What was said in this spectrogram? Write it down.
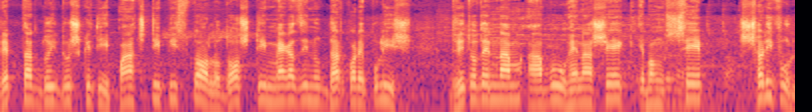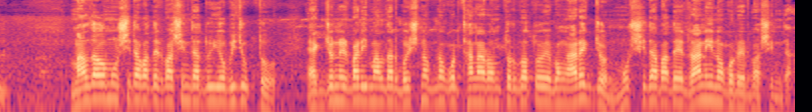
গ্রেপ্তার দুই দুষ্কৃতী, পাঁচটি পিস্তল ও দশটি ম্যাগাজিন উদ্ধার করে পুলিশ। ধৃতদের নাম আবু হেনা শেখ এবং শেখ শরীফুল। মালদা ও মুর্শিদাবাদের বাসিন্দা দুই অভিযুক্ত। একজনের বাড়ি মালদার বৈষ্ণবনগর থানার অন্তর্গত এবং আরেকজন মুর্শিদাবাদের রানীনগরের বাসিন্দা।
